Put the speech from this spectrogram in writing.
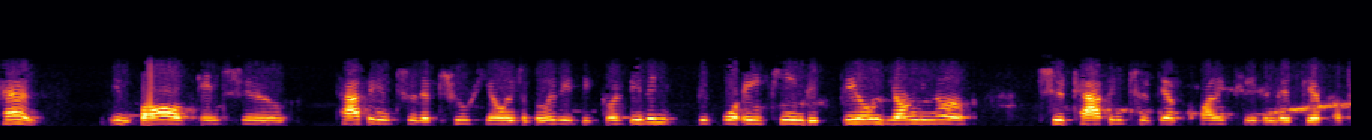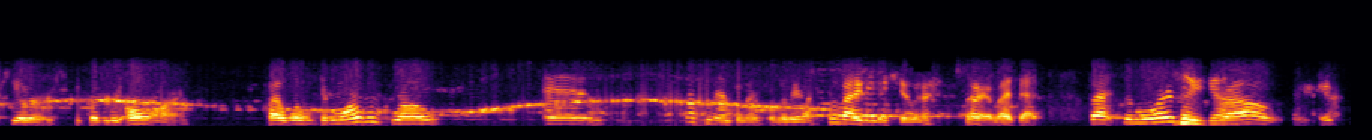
10 evolve into tapping into the true healing ability because even before 18 they feel young enough to tap into their qualities and their gift of healers because we all are. But when the more we grow, and that's an ambulance over there. Somebody be a healer. Sorry about that. But the more we yeah. grow,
